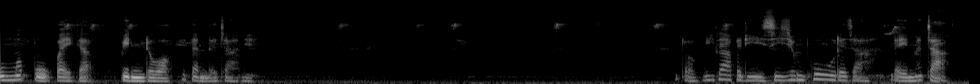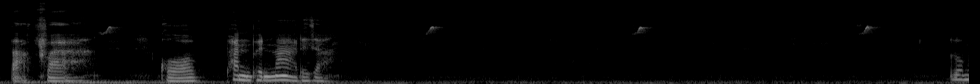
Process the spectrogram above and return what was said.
อุ้มมาปลูกไปกับเป็นดอกให้กันเด้อจ้ะเนี่ย ดอกลีลาบดีสีชมพูเด้อจ้ะได้มาจากตากฟ้า ขอพันเพิ่นมาเด้อจ้ะร่ม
